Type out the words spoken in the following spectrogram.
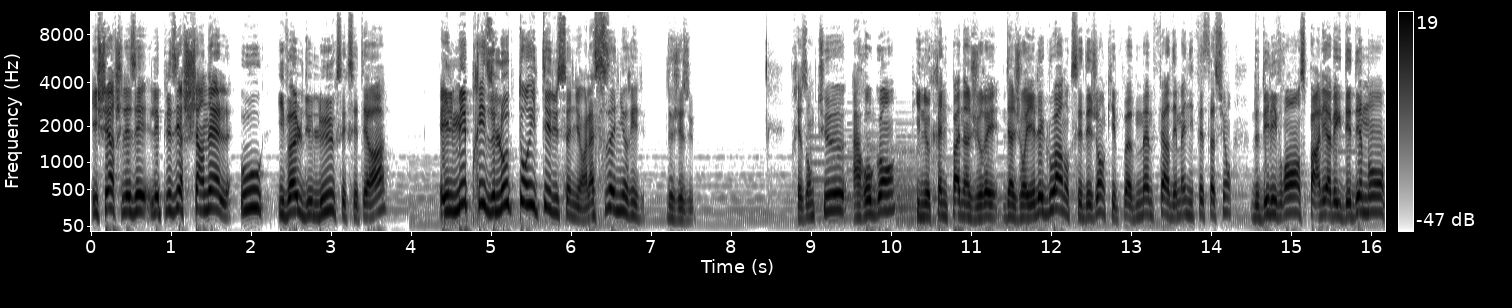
ils cherchent les, plaisirs charnels ou ils veulent du luxe, etc. Et ils méprisent l'autorité du Seigneur, la seigneurie de Jésus. Présomptueux, arrogants, ils ne craignent pas d'injurier les gloires, donc c'est des gens qui peuvent même faire des manifestations de délivrance, parler avec des démons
